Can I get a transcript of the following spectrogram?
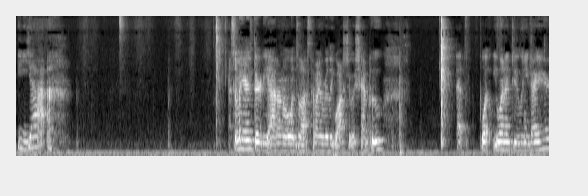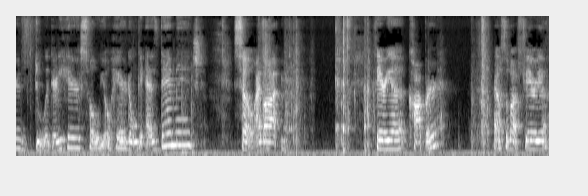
yeah. So my hair is dirty. I don't know when's the last time I really washed it with shampoo. That's what you want to do when you dye your hair do it with dirty hair so your hair don't get as damaged. So i bought Feria copper. I also bought Feria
